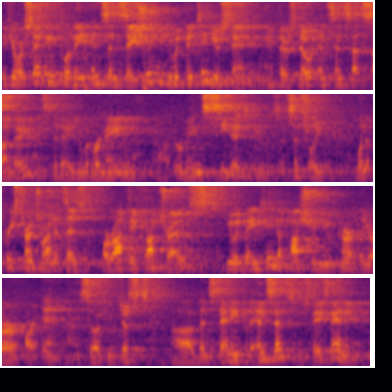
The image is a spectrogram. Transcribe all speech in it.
If you were standing for the incensation, you would continue standing. If there's no incense that Sunday, as today, you would remain, uh, remain seated. Essentially, when the priest turns around and says, Orate fratres, you would maintain the posture you currently are, are in. So if you've just uh, been standing for the incense, you stay standing.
